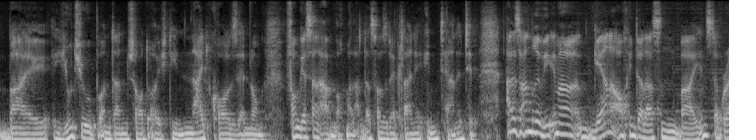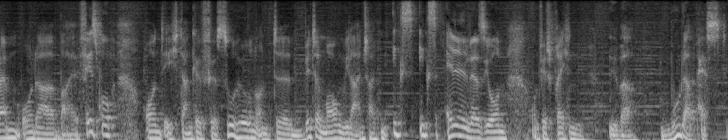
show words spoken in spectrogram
bei YouTube und dann schaut euch die Nightcall-Sendung von gestern Abend nochmal an. Das war so der kleine interne Tipp. Alles andere wie immer gerne auch hinterlassen bei Instagram oder bei Facebook. Und ich danke fürs Zuhören und äh, bitte morgen wieder einschalten. XXL-Version und wir sprechen über Budapest.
